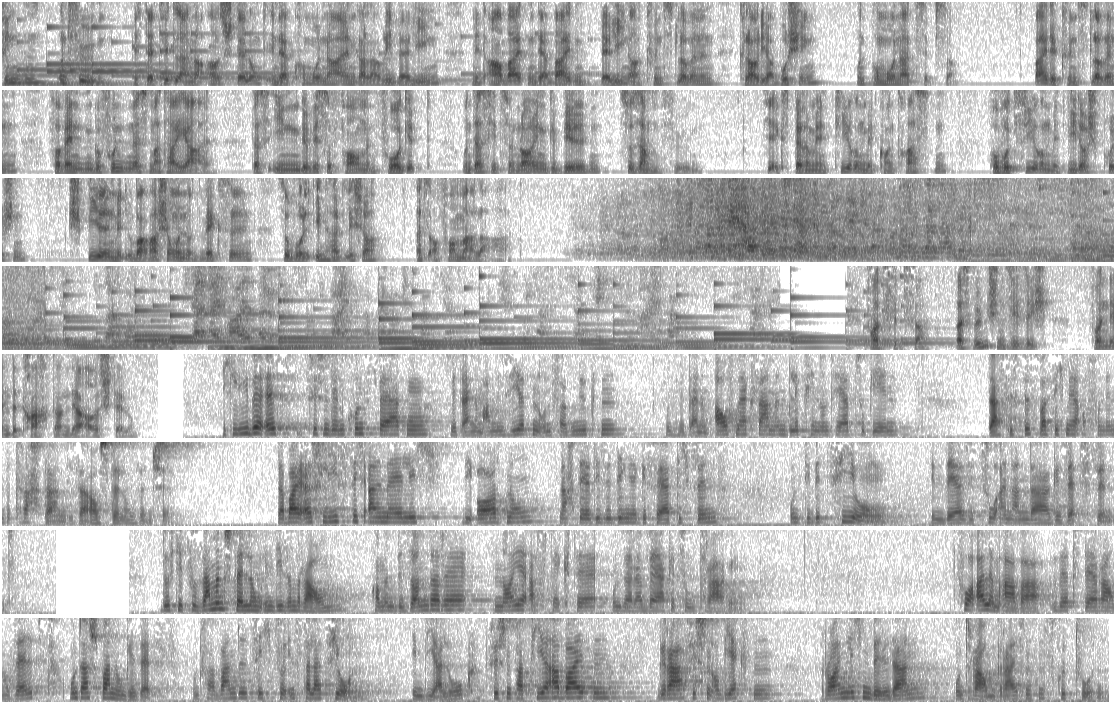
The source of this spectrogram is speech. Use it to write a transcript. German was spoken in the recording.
Finden und Fügen ist der Titel einer Ausstellung in der Kommunalen Galerie Berlin mit Arbeiten der beiden Berliner Künstlerinnen Claudia Busching und Pomona Zipser. Beide Künstlerinnen verwenden gefundenes Material, das ihnen gewisse Formen vorgibt und das sie zu neuen Gebilden zusammenfügen. Sie experimentieren mit Kontrasten, provozieren mit Widersprüchen spielen mit Überraschungen und Wechseln sowohl inhaltlicher als auch formaler Art. Frau Zipser, was wünschen Sie sich von den Betrachtern der Ausstellung? Ich liebe es, zwischen den Kunstwerken mit einem amüsierten und vergnügten und mit einem aufmerksamen Blick hin und her zu gehen. Das ist es, was ich mir auch von den Betrachtern dieser Ausstellung wünsche. Dabei erschließt sich allmählich die Ordnung, nach der diese Dinge gefertigt sind und die Beziehung, in der sie zueinander gesetzt sind. Durch die Zusammenstellung in diesem Raum kommen besondere neue Aspekte unserer Werke zum Tragen. Vor allem aber wird der Raum selbst unter Spannung gesetzt und verwandelt sich zur Installation im Dialog zwischen Papierarbeiten, grafischen Objekten, räumlichen Bildern und raumgreifenden Skulpturen.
